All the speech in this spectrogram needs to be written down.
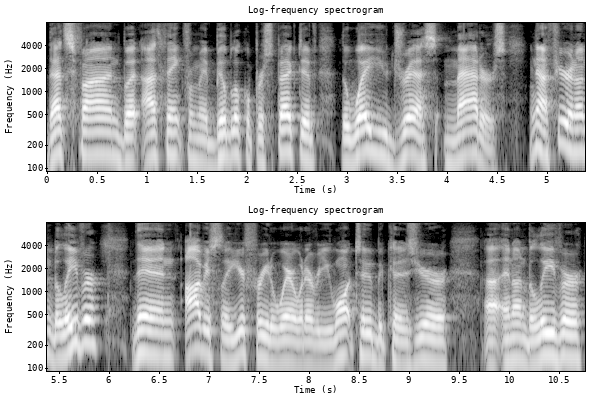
That's fine, but I think from a biblical perspective, the way you dress matters. Now, if you're an unbeliever, then obviously you're free to wear whatever you want to because you're uh, an unbeliever.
